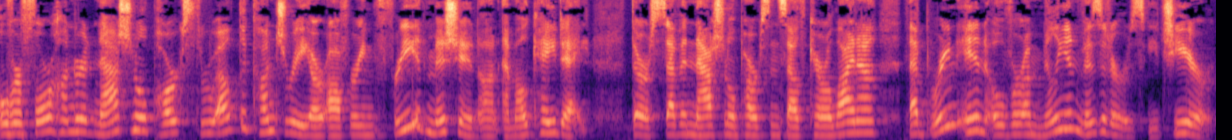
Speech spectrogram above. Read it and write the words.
Over 400 national parks throughout the country are offering free admission on MLK Day. There are seven national parks in South Carolina that bring in over a million visitors each year.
